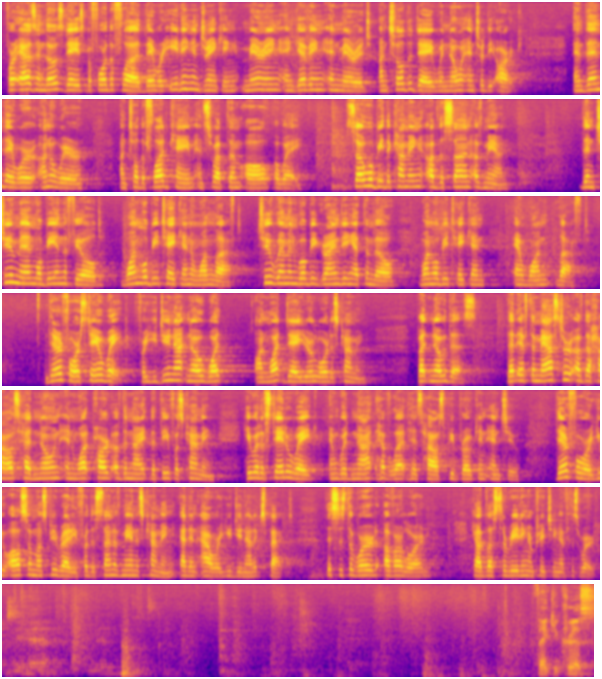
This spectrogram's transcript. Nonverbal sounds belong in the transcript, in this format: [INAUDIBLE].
For as in those days before the flood, they were eating and drinking, marrying and giving in marriage, until the day when Noah entered the ark. And then they were unaware until the flood came and swept them all away. So will be the coming of the Son of Man. Then two men will be in the field, one will be taken and one left. Two women will be grinding at the mill, one will be taken and one left. Therefore, stay awake, for you do not know what, on what day your Lord is coming. But know this that if the master of the house had known in what part of the night the thief was coming, he would have stayed awake and would not have let his house be broken into. Therefore, you also must be ready, for the Son of Man is coming at an hour you do not expect. This is the word of our Lord. God bless the reading and preaching of his word. Thank you, Chris.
